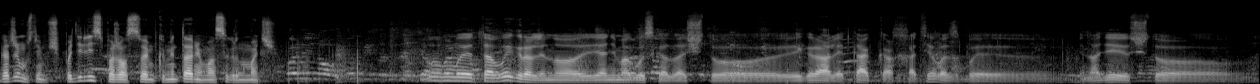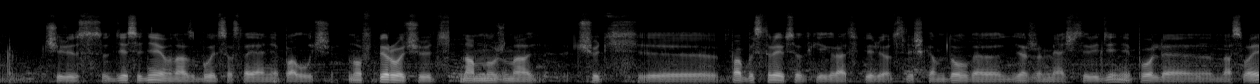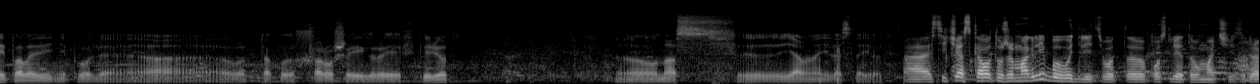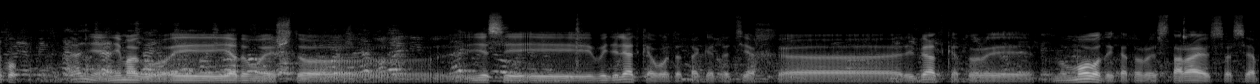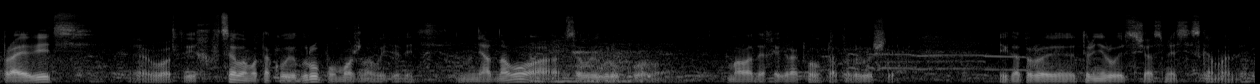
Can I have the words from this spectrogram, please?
Гаджи Муслимович, поделитесь, пожалуйста, своим комментарием о сыгранном матче. Ну, мы это выиграли, но я не могу сказать, что играли так, как хотелось бы. И надеюсь, что через 10 дней у нас будет состояние получше. Но в первую очередь нам нужно чуть э, побыстрее все-таки играть вперед. Слишком долго держим мяч в середине поля, на своей половине поля. А вот такой хорошей игры вперед у нас э, явно не достает. А сейчас кого-то уже могли бы выделить вот э, после этого матча из игроков? Да не, не могу. И я думаю, что если и выделять кого-то, так это тех э, ребят, которые ну, молоды, которые стараются себя проявить. Вот. Их в целом вот такую группу можно выделить. Не одного, а целую группу молодых игроков, которые вышли и которые тренируются сейчас вместе с командой.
